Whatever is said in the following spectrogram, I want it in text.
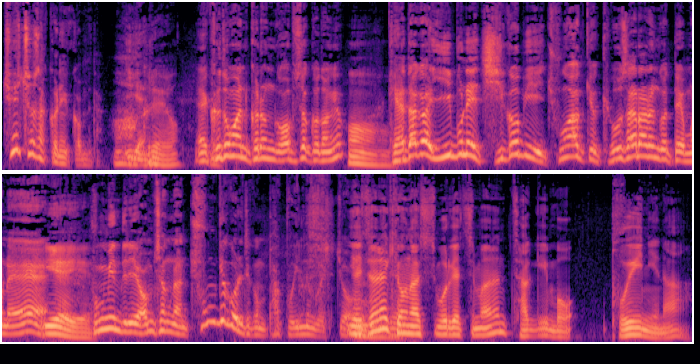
최초 사건일 겁니다. 아, 이게. 그래요? 예, 그동안 그런 거 없었거든요. 어. 게다가 이분의 직업이 중학교 교사라는 것 때문에 예, 예. 국민들이 엄청난 충격을 지금 받고 있는 것이죠. 예전에 예. 기억나실지 모르겠지만은 자기 뭐 부인이나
